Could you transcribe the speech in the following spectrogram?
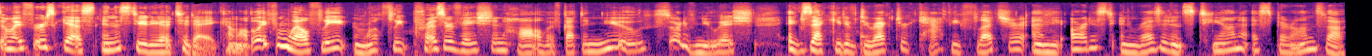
So, my first guest in the studio today come all the way from Wellfleet and Wellfleet Preservation Hall. We've got the new, sort of newish, executive director, Kathy Fletcher, and the artist in residence, Tiana Esperanza.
